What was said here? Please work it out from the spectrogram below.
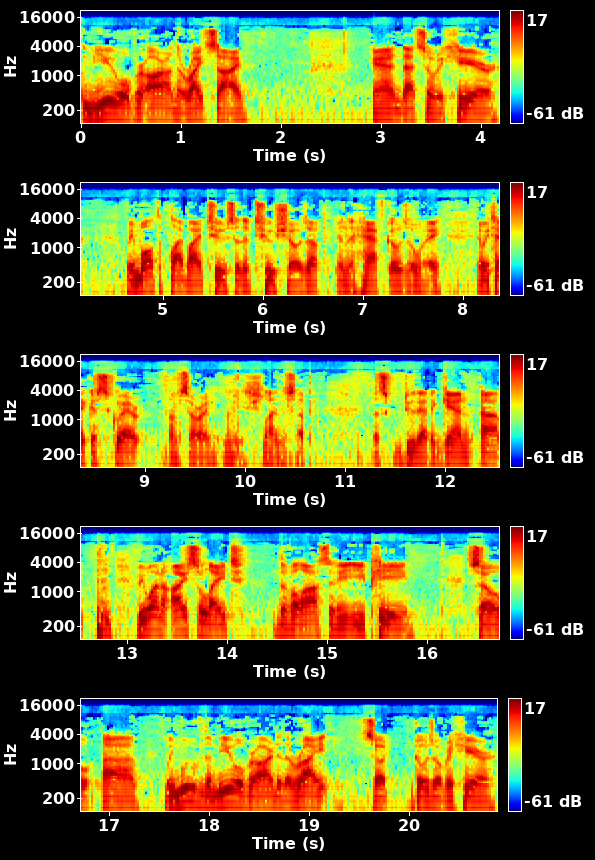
mu over r on the right side, and that's over here. We multiply by 2 so the 2 shows up and the half goes away. And we take a square, I'm sorry, let me slide this up. Let's do that again. Uh, we want to isolate the velocity EP, so uh, we move the mu over r to the right, so it goes over here.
